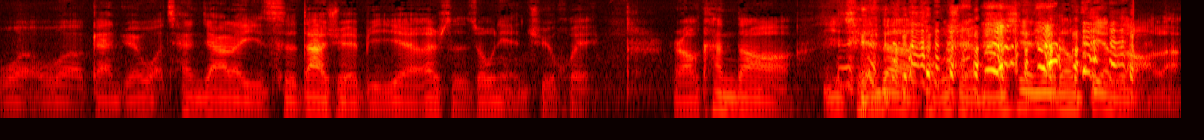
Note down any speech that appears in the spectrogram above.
我我感觉我参加了一次大学毕业二十周年聚会，然后看到以前的同学们现在都变老了，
